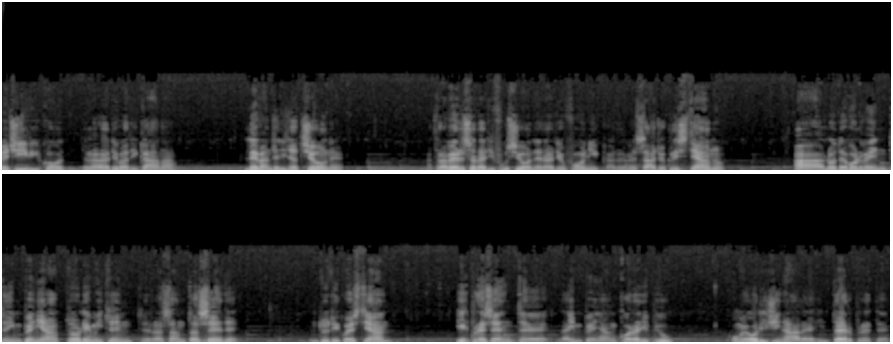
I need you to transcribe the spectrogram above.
Specifico della Radio Vaticana, l'evangelizzazione attraverso la diffusione radiofonica del messaggio cristiano, ha lodevolmente impegnato l'emittente della Santa Sede in tutti questi anni. Il presente la impegna ancora di più come originale interprete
